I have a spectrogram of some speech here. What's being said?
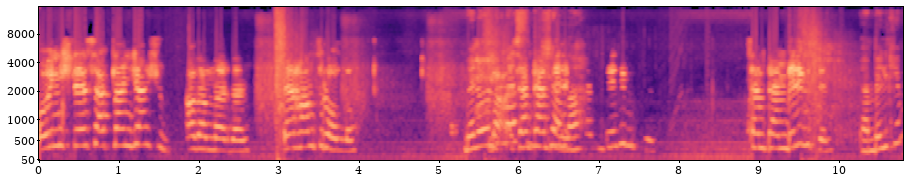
Oyun işte saklanacaksın şu adamlardan. Ben Hunter oldum. Bak, öldürmezsin sen pembeli, inşallah. pembeli misin? Sen pembeli misin? Pembeli kim?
